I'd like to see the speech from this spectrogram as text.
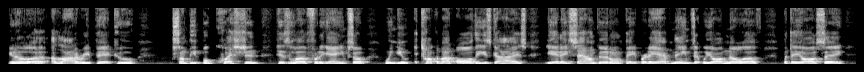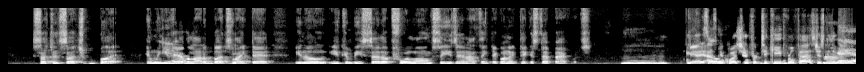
you know, a, a lottery pick who some people question his love for the game. So when you talk about all these guys, yeah, they sound good on paper. They have names that we all know of, but they all say such and such but. And when you have a lot of buts like that, you know, you can be set up for a long season. I think they're going to take a step backwards. Mm. May I so, ask a question for to Keith real fast? Just yeah, yeah.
